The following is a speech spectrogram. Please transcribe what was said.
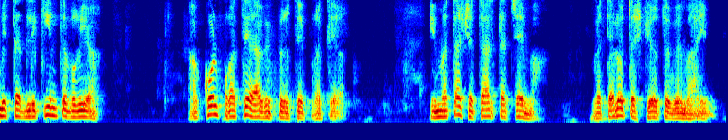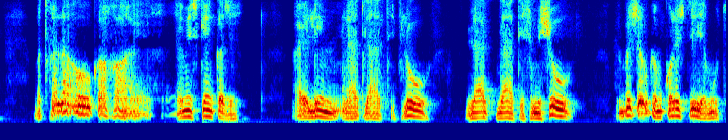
מתדלקים את הבריאה, על כל פרטיה ופרטי פרטיה. אם אתה שתלת צמח ואתה לא תשקיע אותו במים, בהתחלה הוא ככה, מסכן כזה. האלים לאט לאט יפלו, לאט לאט יחמשו, ובסוף גם כל השתיל ימות.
